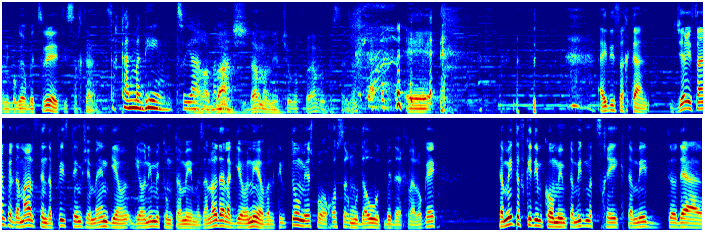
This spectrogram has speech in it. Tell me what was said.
אני בוגר בית צבי, הייתי שחקן. שחקן מדהים, מצוין, תודה רבה. ממש. תודה מה, את שוב מפריעה, אבל בסדר. אה, הייתי שחקן. ג'רי סיינפלד אמר על סטנדאפיסטים שהם גאו- גאונים מטומטמים, אז אני לא יודע על הגאוני, אבל טמטום יש פה חוסר מודעות בדרך כלל, אוקיי? תמיד תפקידים קומיים, תמיד מצחיק, תמיד, אתה יודע,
